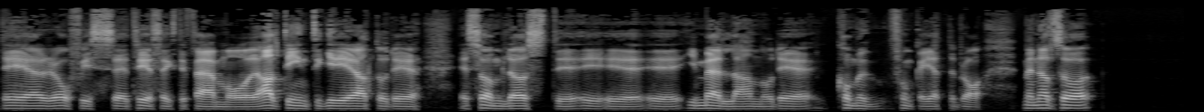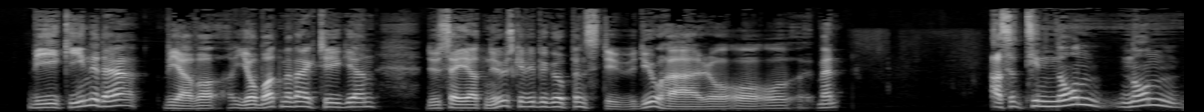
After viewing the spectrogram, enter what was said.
det är Office eh, 365 och allt är integrerat och det är sömlöst emellan och det kommer funka jättebra. Men alltså, vi gick in i det, vi har jobbat med verktygen, du säger att nu ska vi bygga upp en studio här och, och, och men alltså till någon, någon,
